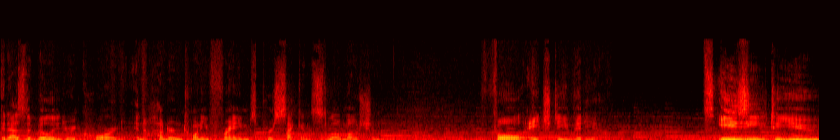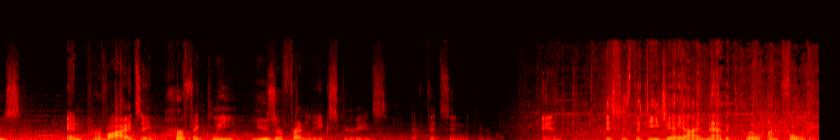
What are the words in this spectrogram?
It has the ability to record in 120 frames per second slow motion, full HD video. It's easy to use and provides a perfectly user-friendly experience that fits in with your life. And this is the DJI Mavic Pro Unfolded.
